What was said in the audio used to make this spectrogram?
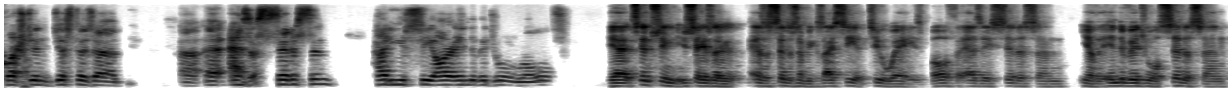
question, just as a uh, as a citizen. How do you see our individual roles? Yeah, it's interesting you say as a as a citizen because I see it two ways, both as a citizen, you know, the individual citizen,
